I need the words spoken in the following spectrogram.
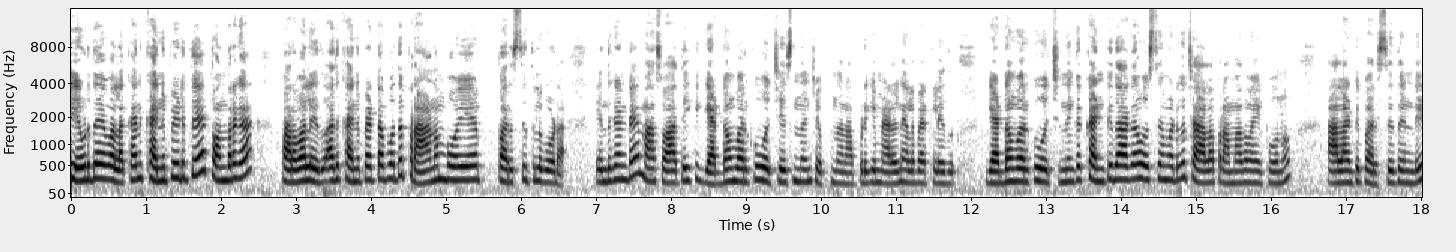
దేవుడి దయ వల్ల. కానీ కనిపెడితే తొందరగా పర్వాలేదు. అది కనిపెట్టకపోతే ప్రాణం పోయే పరిస్థితులు కూడా. ఎందుకంటే మా స్వాతికి గెడ్డం వరకు వచ్చేసిందని చెప్తున్నాను. అప్పటికి మెడ నిలబెట్టలేదు. గెడ్డం వరకు వచ్చింది. ఇంకా కంటి దాకా వస్తే మటుకు చాలా ప్రమాదం అయిపోను. అలాంటి పరిస్థితి అండి.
